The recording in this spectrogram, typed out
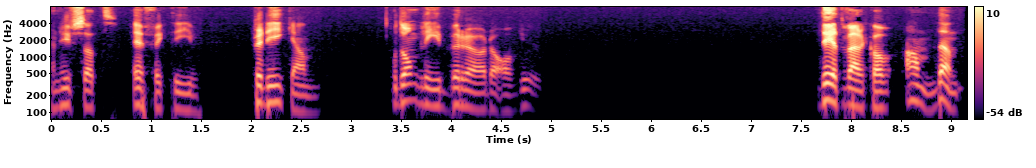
En hyfsat effektiv predikan. Och de blir berörda av Gud. Det är ett verk av anden.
